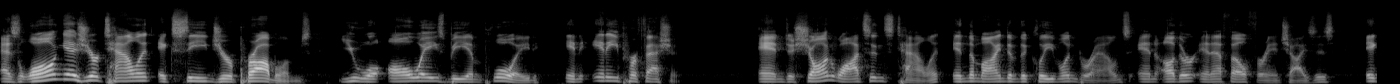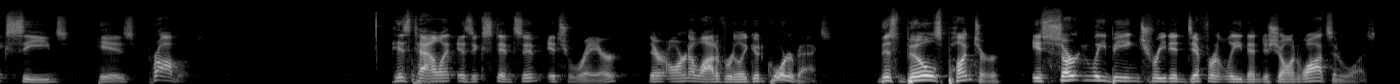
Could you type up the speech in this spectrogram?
As long as your talent exceeds your problems, you will always be employed in any profession. And Deshaun Watson's talent in the mind of the Cleveland Browns and other NFL franchises exceeds his problems. His talent is extensive, it's rare. There aren't a lot of really good quarterbacks this Bills punter is certainly being treated differently than Deshaun Watson was.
